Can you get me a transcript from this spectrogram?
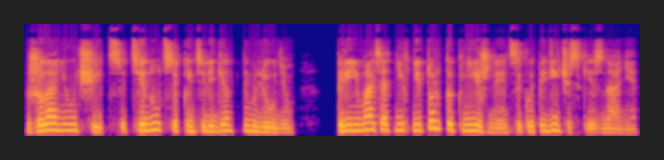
желание учиться, тянуться к интеллигентным людям, перенимать от них не только книжные, энциклопедические знания,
